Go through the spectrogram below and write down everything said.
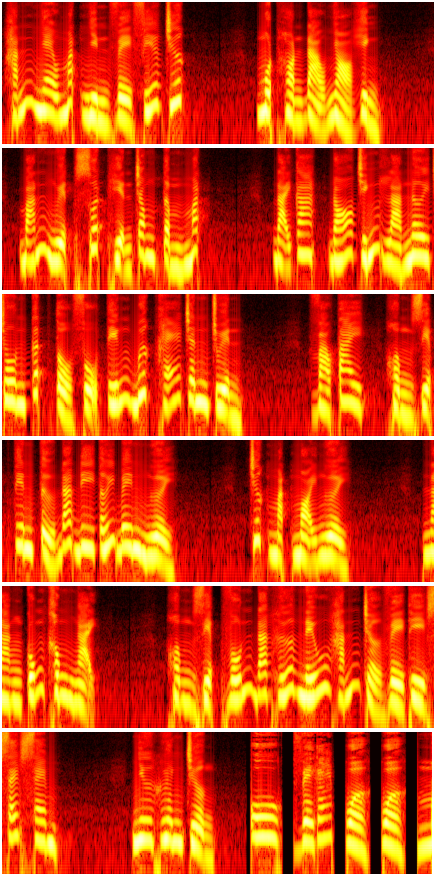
Hắn nheo mắt nhìn về phía trước. Một hòn đảo nhỏ hình. Bán nguyệt xuất hiện trong tầm mắt. Đại ca, đó chính là nơi chôn cất tổ phụ tiếng bước khẽ chân truyền. Vào tay, Hồng Diệp tiên tử đã đi tới bên người. Trước mặt mọi người. Nàng cũng không ngại. Hồng Diệp vốn đã hứa nếu hắn trở về thì sẽ xem. Như huyên trường. U, V, K, W, W, M.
